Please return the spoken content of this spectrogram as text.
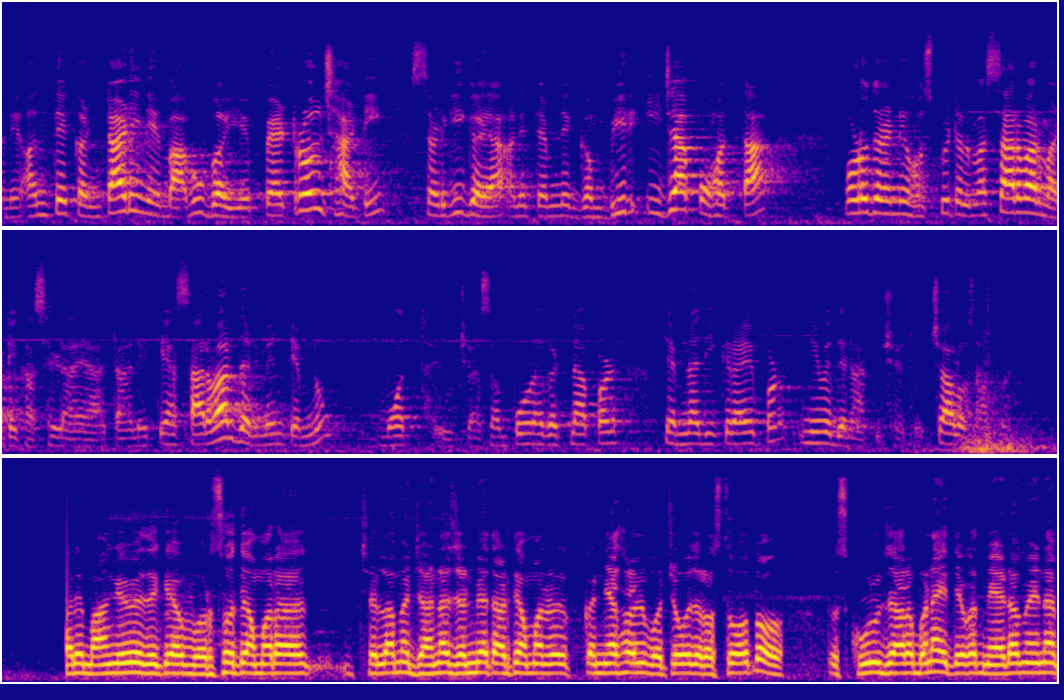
અને અંતે કંટાળીને બાબુભાઈએ પેટ્રોલ છાંટી સળગી ગયા અને તેમને ગંભીર ઈજા પહોંચતા વડોદરાની હોસ્પિટલમાં સારવાર માટે ખસેડાયા હતા અને ત્યાં સારવાર દરમિયાન તેમનું મોત થયું છે. આ સંપૂર્ણ ઘટના પણ તેમના દીકરાએ પણ નિવેદન આપ્યું છે. તો ચાલો સાંભળીએ. મારી માંગ એવી હતી કે વર્ષોથી અમારા છેલ્લા મેં જાના જન્મ્યા ત્યારથી અમારા કન્યાશાળાની વચ્ચે રસ્તો હતો. તો સ્કૂલ જ્યારે બનાવી તે વખત મેડમે એના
